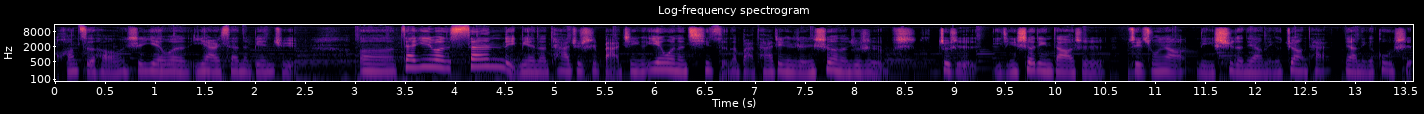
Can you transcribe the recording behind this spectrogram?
黄子恒是叶问一二三的编剧。嗯，在叶问三里面呢，他就是把这个叶问的妻子呢，把他这个人设呢，就是就是已经设定到是最终要离世的那样的一个状态，那样的一个故事。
